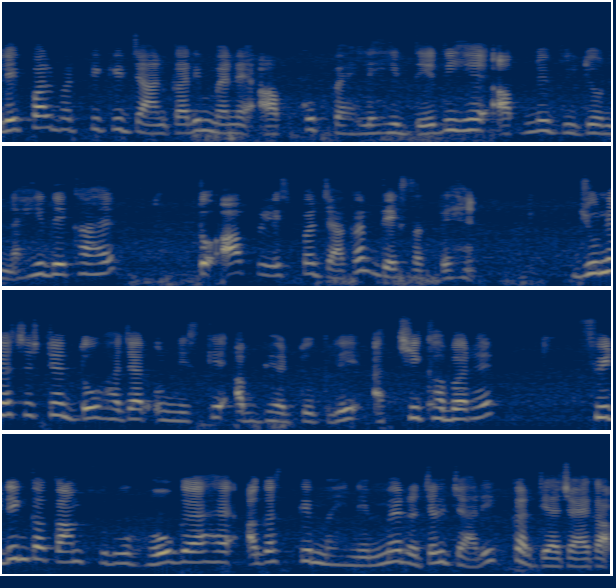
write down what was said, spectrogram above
लेखपाल भर्ती की जानकारी मैंने आपको पहले ही दे दी है, आपने वीडियो नहीं देखा है तो आप लिस्ट पर जाकर देख सकते हैं। जूनियर असिस्टेंट 2019 के अभ्यर्थियों के लिए अच्छी खबर है। फीडिंग का काम शुरू हो गया है, अगस्त के महीने में रिज़ल्ट जारी कर दिया जाएगा।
